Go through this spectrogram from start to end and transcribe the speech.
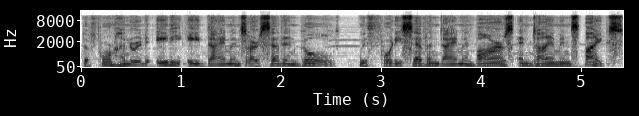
The 488 diamonds are set in gold, with 47 diamond bars and diamond spikes.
